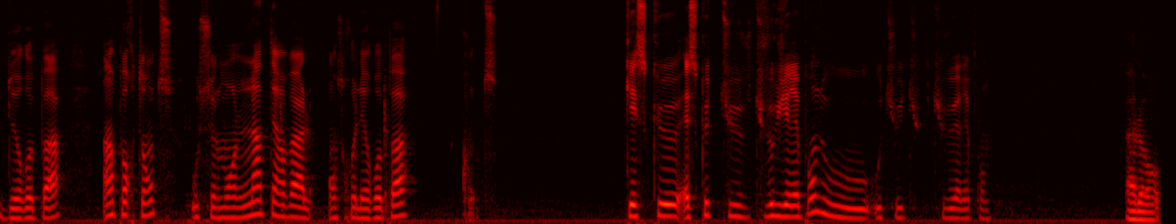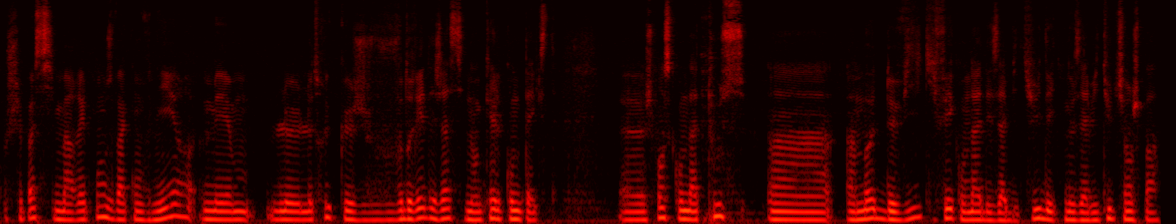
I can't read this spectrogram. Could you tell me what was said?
de repas importante ou seulement l'intervalle entre les repas compte Qu'est-ce que, est-ce que tu, tu veux que j'y réponde ou, tu, tu veux y répondre? Alors, je sais pas si ma réponse va convenir, mais le, le truc que je voudrais déjà, c'est dans quel contexte? Euh, je pense qu'on a tous un, un mode de vie qui fait qu'on a des habitudes et que nos habitudes ne changent pas.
